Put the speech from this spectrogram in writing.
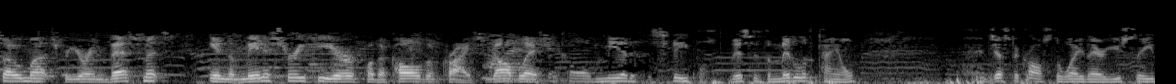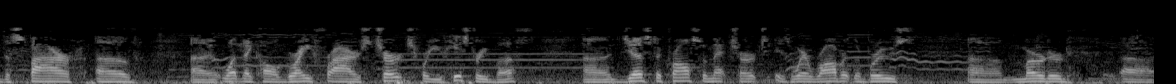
so much for your investments in the ministry here for the cause of Christ. God bless you. Called Mid Steeple. This is the middle of town. Just across the way there, you see the spire of uh, what they call Greyfriars Church for you history buffs. Uh, just across from that church is where Robert the Bruce uh, murdered uh,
